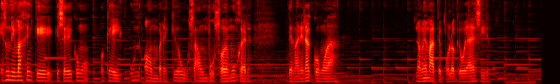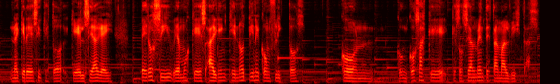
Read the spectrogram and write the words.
es una imagen que, que se ve como, ok, un hombre que usa un buzo de mujer de manera cómoda. No me mate por lo que voy a decir. No quiere decir que, esto, que él sea gay, pero sí vemos que es alguien que no tiene conflictos con, con cosas que, que socialmente están mal vistas.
